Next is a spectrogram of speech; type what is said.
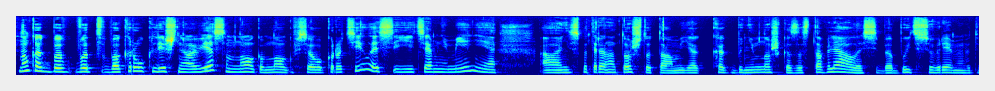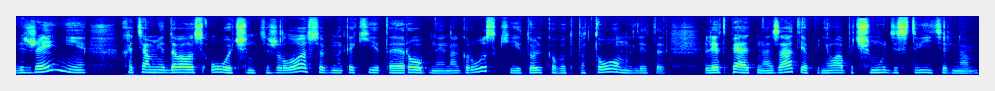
Ну, как бы вот вокруг лишнего веса много-много всего крутилось, и тем не менее, а, несмотря на то, что там я как бы немножко заставляла себя быть все время в движении, хотя мне давалось очень тяжело, особенно какие-то аэробные нагрузки, и только вот потом, лет, лет пять назад, я поняла, почему действительно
